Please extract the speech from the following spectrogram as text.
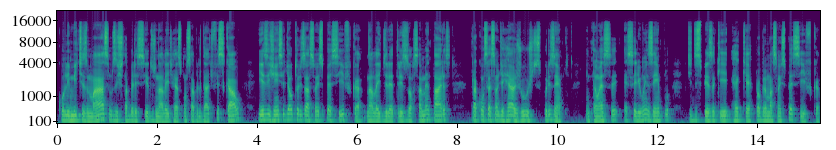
com limites máximos estabelecidos na Lei de Responsabilidade Fiscal e exigência de autorização específica na Lei de Diretrizes Orçamentárias para concessão de reajustes, por exemplo. Então, esse seria um exemplo de despesa que requer programação específica.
